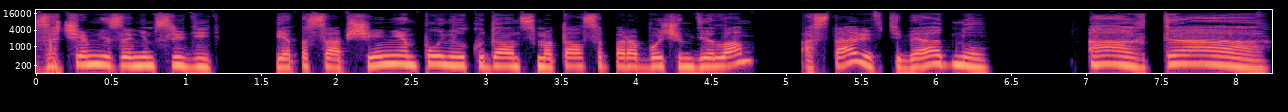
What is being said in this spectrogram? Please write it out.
«Зачем мне за ним следить? Я по сообщениям понял, куда он смотался по рабочим делам, оставив тебя одну». «Ах, да!»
